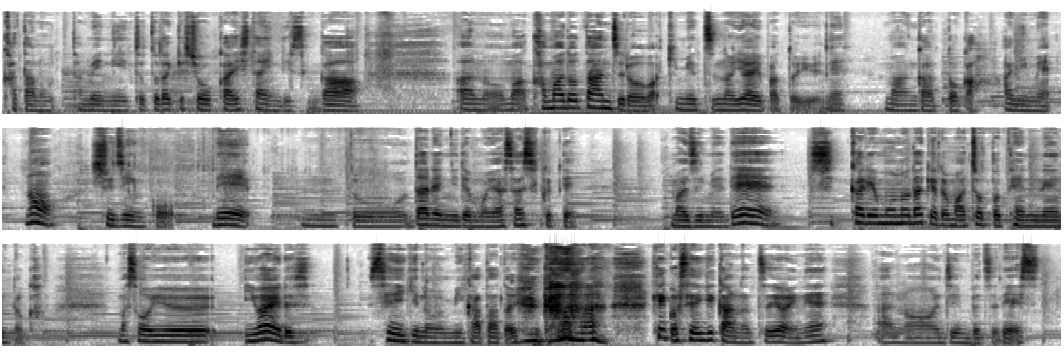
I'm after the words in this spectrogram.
方のためにちょっとだけ紹介したいんですがあの、まあ、鎌田炭治郎は「鬼滅の刃」というね漫画とかアニメの主人公でうんと誰にでも優しくて真面目でしっかり者だけど、まあ、ちょっと天然とか、まあ、そういういわゆる正義の味方というか 結構正義感の強いねあの人物です。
